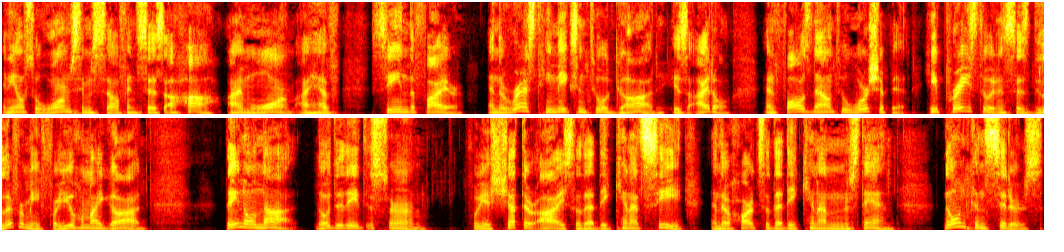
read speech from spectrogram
And he also warms himself and says, Aha, I'm warm. I have seen the fire. And the rest he makes into a god, his idol, and falls down to worship it. He prays to it and says, Deliver me, for you are my God. They know not, nor do they discern. For has shut their eyes so that they cannot see, and their hearts so that they cannot understand. No one considers,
